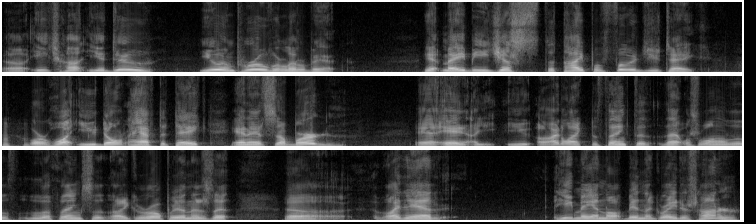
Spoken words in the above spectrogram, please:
uh, each hunt you do, you improve a little bit. It may be just the type of food you take, or what you don't have to take, and it's a burden. And, and you, I like to think that that was one of the the things that I grew up in is that uh, my dad he may have not been the greatest hunter,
